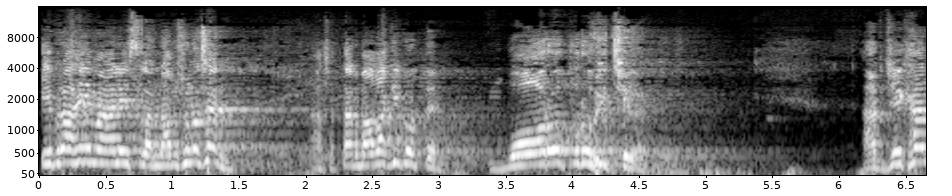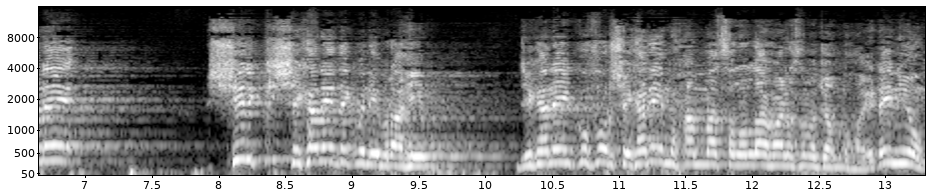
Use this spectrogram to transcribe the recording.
ইব্রাহিম আলী ইসলাম নাম শুনেছেন? আচ্ছা তার বাবা কি করতেন? বড় পুরোহিত ছিলেন। আর যেখানে শির্ক, সেখানেই দেখবেন ইব্রাহিম, যেখানেই কুফর, সেখানেই মুহাম্মদ আলাইসলামের জন্ম হয়। এটাই নিয়ম।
